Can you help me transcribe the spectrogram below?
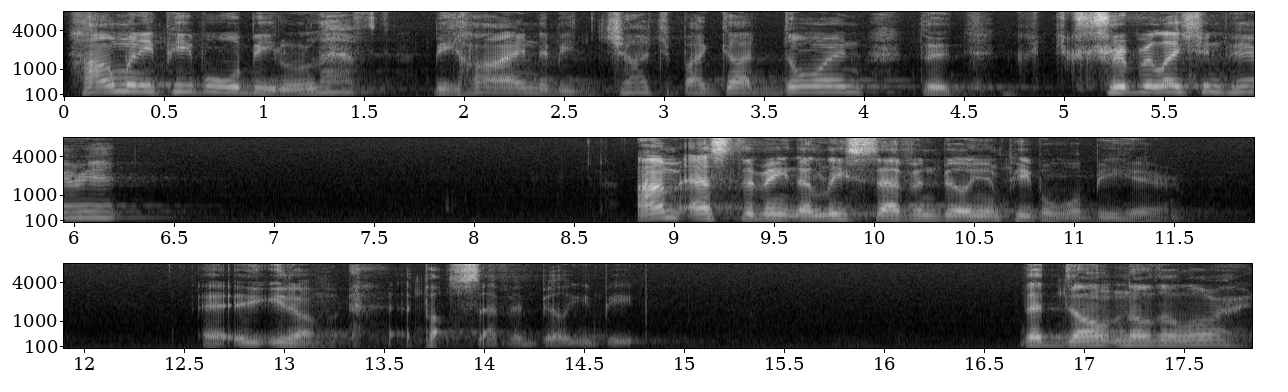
How many people will be left behind to be judged by God during the tribulation period? I'm estimating at least 7 billion people will be here. Uh, you know, about 7 billion people that don't know the Lord.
